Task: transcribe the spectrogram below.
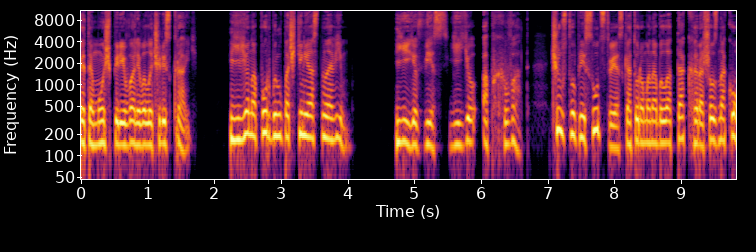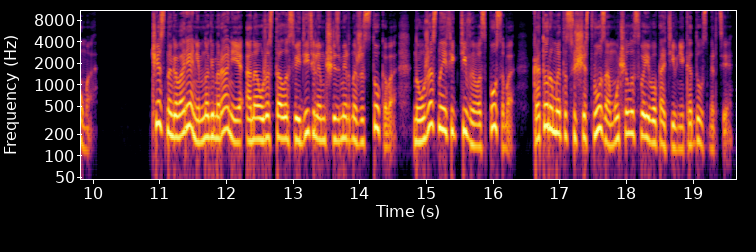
Эта мощь переваливала через край. Ее напор был почти неостановим. Ее вес, ее обхват, чувство присутствия, с которым она была так хорошо знакома. Честно говоря, немногим ранее она уже стала свидетелем чрезмерно жестокого, но ужасно эффективного способа, которым это существо замучило своего противника до смерти.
